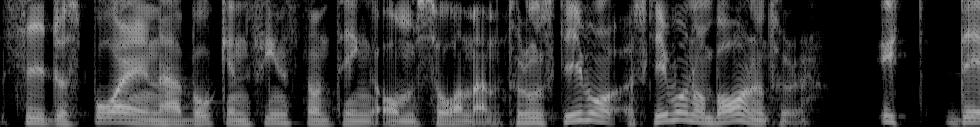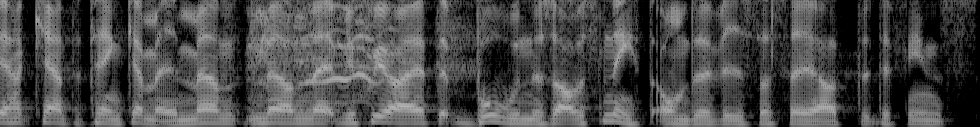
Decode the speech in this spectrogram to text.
sidospåren i den här boken finns någonting om sonen. Tror hon skriver, skriver hon om barnen tror du? Det kan jag inte tänka mig, men, men eh, vi får göra ett bonusavsnitt om det visar sig att det finns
